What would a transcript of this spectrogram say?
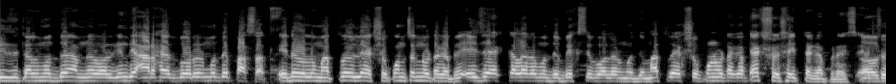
ডিজিটাল মধ্যে আপনার অর্গেন্ডি আর হাত বহরের মধ্যে পাঁচ হাত। এটা হলো মাত্র হলো একশো পঞ্চান্ন টাকা এই যে এক কালারের মধ্যে বেক্সি বলের মধ্যে মাত্র একশো পনেরো টাকা একশো ষাট টাকা প্রাইস একশো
